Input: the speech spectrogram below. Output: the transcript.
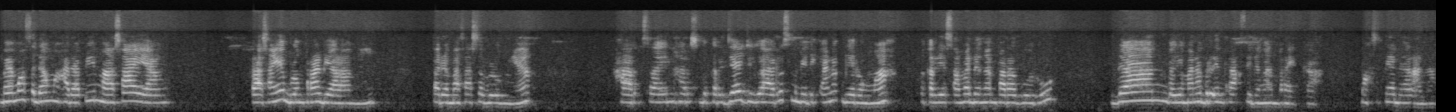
memang sedang menghadapi masa yang rasanya belum pernah dialami pada masa sebelumnya. Selain harus bekerja, juga harus mendidik anak di rumah bekerja sama dengan para guru, dan bagaimana berinteraksi dengan mereka. Maksudnya dengan anak.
